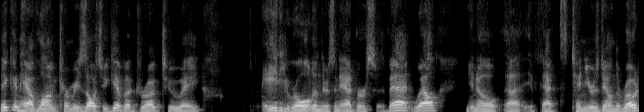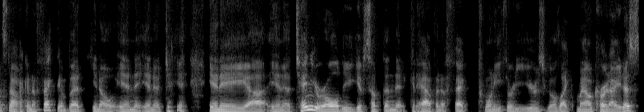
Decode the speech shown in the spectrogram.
they can have long term results you give a drug to a 80 year old and there's an adverse event well you know uh, if that's 10 years down the road it's not going to affect them but you know in in a in a uh, in a 10 year old you give something that could have an effect 20 30 years ago like myocarditis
